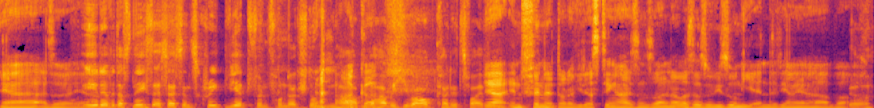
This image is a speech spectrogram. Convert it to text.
ja. also. Ja. das nächste Assassin's Creed wird 500 Stunden oh haben. Oh da habe ich überhaupt keine Zweifel. Ja, Infinite oder wie das Ding heißen soll, ne? was ja sowieso nie endet. Ja, ja, aber.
